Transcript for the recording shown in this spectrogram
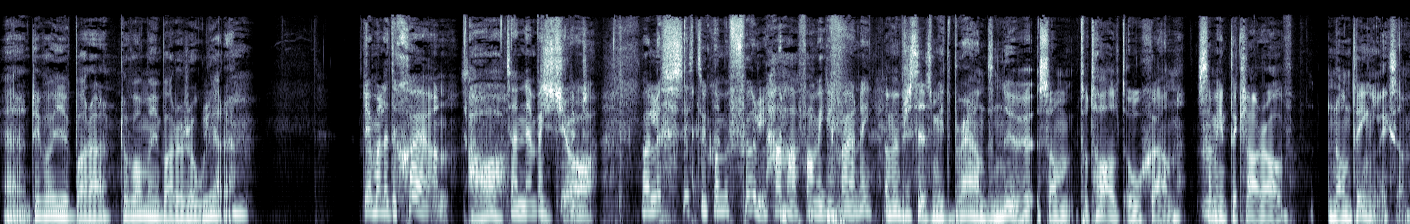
Eh, Det var ju bara, då var man ju bara roligare. Mm. Då är man lite skön. Ja, Sen, men gud, ja. vad lustigt, du kommer full. Haha, fan vilken sköning. ja, men precis. Mitt brand nu som totalt oskön, som Mm. inte klarar av någonting. Liksom.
